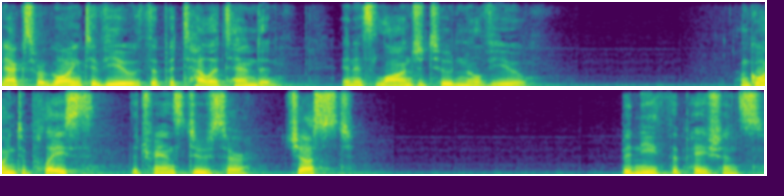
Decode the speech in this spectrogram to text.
Next, we're going to view the patella tendon in its longitudinal view. I'm going to place the transducer just beneath the patient's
